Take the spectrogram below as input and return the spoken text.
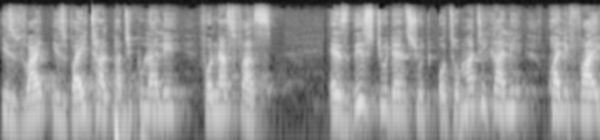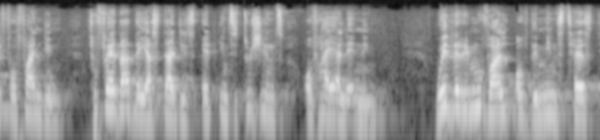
is, vi- is vital, particularly for NSFAS, as these students should automatically qualify for funding to further their studies at institutions of higher learning. With the removal of the means test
